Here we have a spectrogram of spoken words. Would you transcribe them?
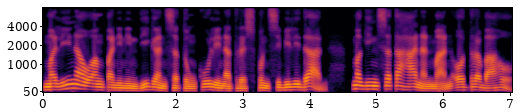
Malinaw ang paninindigan sa tungkulin at responsibilidad, maging sa tahanan man o trabaho.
